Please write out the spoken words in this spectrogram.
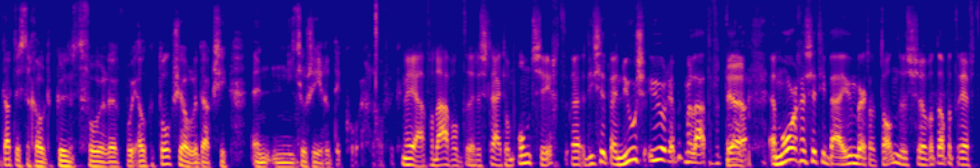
dat is de grote kunst voor, voor elke talkshow-redactie. En niet zozeer het decor, geloof ik. Nou ja, vanavond de strijd om omzicht. die zit bij Nieuwsuur, heb ik me laten vertellen. En morgen zit hij bij Humberto Tan. Dus wat dat betreft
